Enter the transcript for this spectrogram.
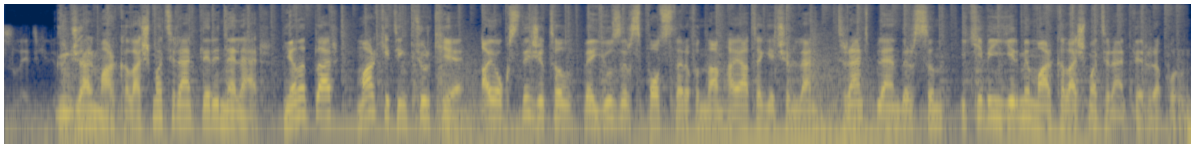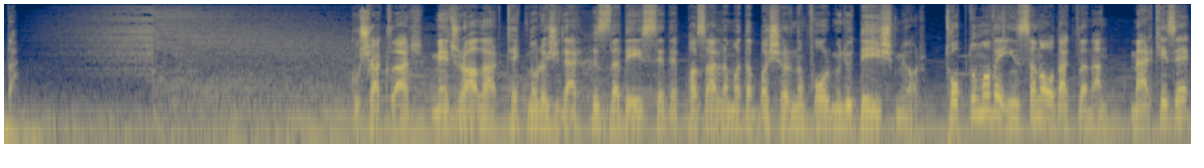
Nasıl etkiliyor? Güncel markalaşma trendleri neler? Yanıtlar Marketing Türkiye, IOX Digital ve User Spots tarafından hayata geçirilen Trend Blenders'ın 2020 markalaşma trendleri raporunda. Kuşaklar, mecralar, teknolojiler hızla değişse de pazarlamada başarının formülü değişmiyor. Topluma ve insana odaklanan, merkeze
